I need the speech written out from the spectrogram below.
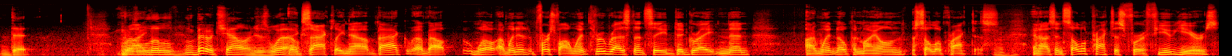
that was Right. a little bit of a challenge as well. Exactly. Now, back about, well, I went in, first of all, I went through residency, did great, and then I went and opened my own solo practice. Mm-hmm. And I was in solo practice for a few years,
